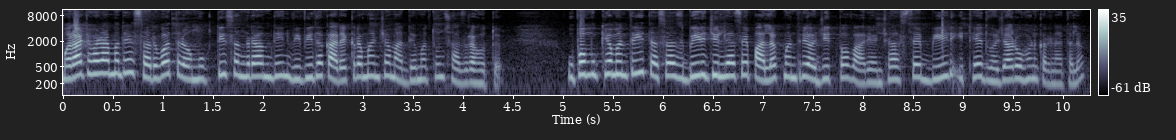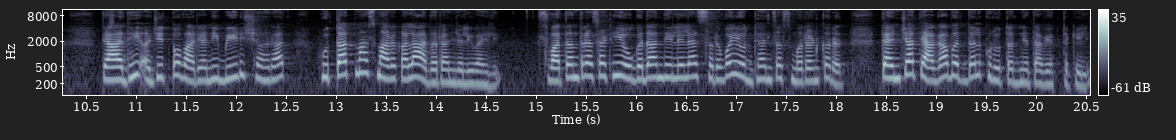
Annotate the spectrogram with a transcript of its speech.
मराठवाड्यामध्ये सर्वत्र मुक्तीसंग्राम दिन विविध कार्यक्रमांच्या माध्यमातून साजरा होतोय. उपमुख्यमंत्री तसंच बीड जिल्ह्याचे पालकमंत्री अजित पवार यांच्या हस्ते बीड इथे ध्वजारोहण करण्यात आलं. त्याआधी अजित पवार यांनी बीड शहरात हुतात्मा स्मारकाला आदरांजली वाहिली. स्वातंत्र्यासाठी योगदान दिलेल्या सर्व योद्ध्यांचं स्मरण करत त्यांच्या त्यागाबद्दल कृतज्ञता व्यक्त केली.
